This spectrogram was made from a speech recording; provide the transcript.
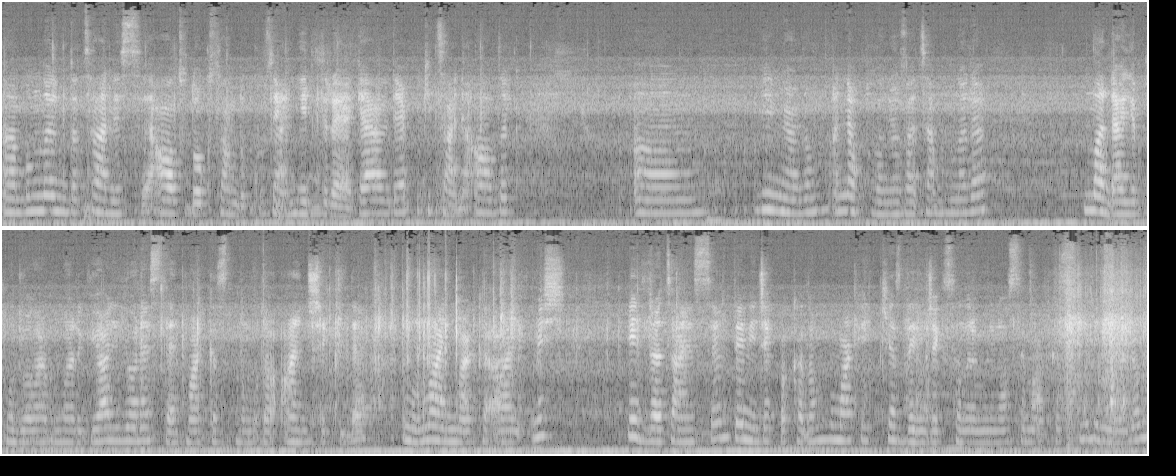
Ee, Bunların da tanesi 6.99 yani 7 liraya geldi. İki tane aldık. Ee, Bilmiyorum. Annem kullanıyor zaten bunları. Bunlar da el yapımı diyorlar bunları güya. Lyonese markasının bu da aynı şekilde. Bunun aynı marka aitmiş. 7 lira tanesi. Deneyecek bakalım. Bu marka ilk kez deneyecek sanırım Lyonese markasını bilmiyorum.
